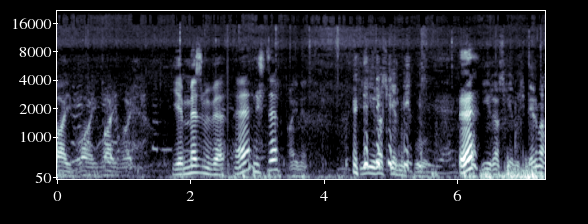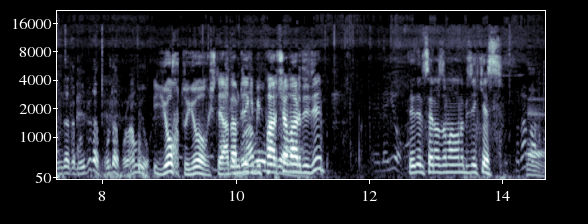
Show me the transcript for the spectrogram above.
Vay vay vay vay. Yenmez mi be? He işte. Aynen. İyi rast gelmiş bu. E? İyi rast gelmiş. Benim aklımda da buydu da burada bulamıyor. Yoktu yok işte. Adam dedi ki bir parça var dedi. Dedim sen o zaman onu bize kes. He.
